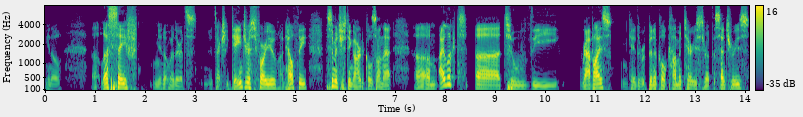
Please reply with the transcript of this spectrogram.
you know uh, less safe. You know whether it's it's actually dangerous for you, unhealthy. There's some interesting articles on that. Um, I looked uh, to the rabbis okay, the rabbinical commentaries throughout the centuries.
